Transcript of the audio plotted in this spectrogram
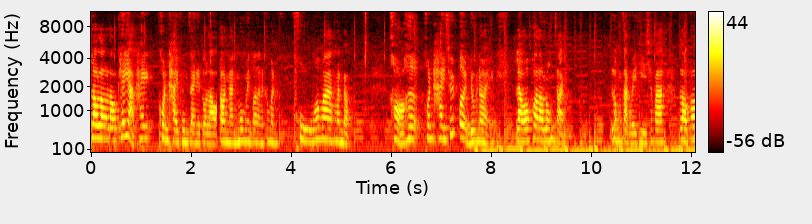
เราเราเราแค่อยากให้คนไทยภูมิใจในตัวเรา ตอนนั้นโมเมนต์ตอนนั้นคือมันคูลมากๆ มันแบบขอเหอะคนไทยช่วยเปิดดูหน่อย แล้วพอเราลงจากลงจากเวทีใช่ปะเราก็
